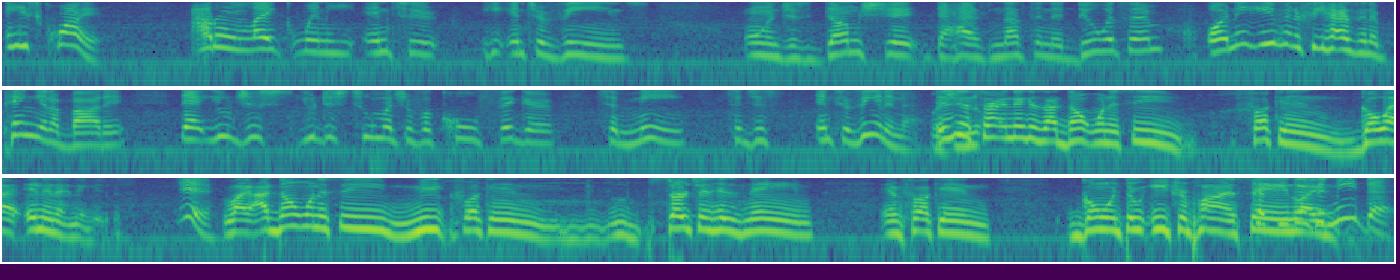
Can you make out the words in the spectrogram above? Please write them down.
and he's quiet. I don't like when he inter he intervenes on just dumb shit that has nothing to do with him, or even if he has an opinion about it, that you just you just too much of a cool figure to me to just intervene in that. But it's just know- certain niggas I don't want to see fucking go at internet niggas. Yeah, Like I don't want to see Meek fucking searching his name and fucking going through each reply and because saying he doesn't like need that.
